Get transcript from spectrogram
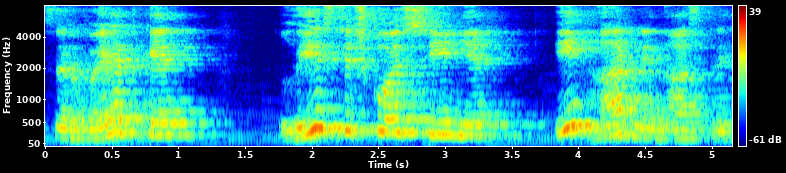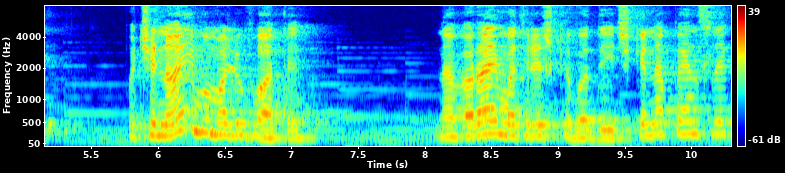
серветки, листячко осіннє і гарний настрій. Починаємо малювати. Набираємо трішки водички на пензлик,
